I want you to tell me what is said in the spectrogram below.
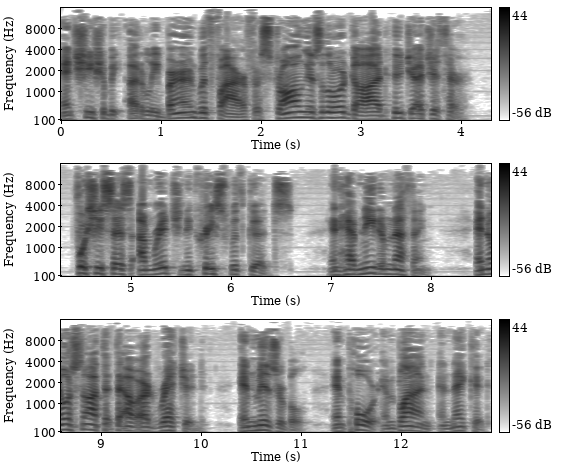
And she shall be utterly burned with fire, for strong is the Lord God who judgeth her. For she says, I'm rich and increased with goods, and have need of nothing, and knowest not that thou art wretched, and miserable, and poor, and blind, and naked.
